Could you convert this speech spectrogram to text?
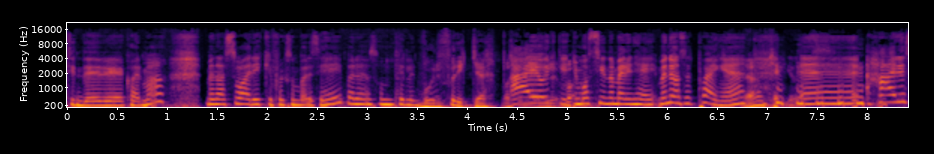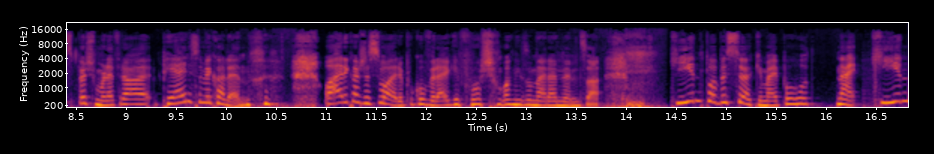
Tinder-karma, men jeg svarer ikke folk som bare sier hei, bare sånn til Hvorfor ikke? Nei, jeg orker ikke, du må si noe mer enn hei. Men uansett, poenget Ja, okay, eh, Her er spørsmålet fra Per, som vi kaller han. Og her er kanskje svaret på hvorfor jeg ikke får så mange sånne her henvendelser. Keen på å besøke meg på hot... Nei, keen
